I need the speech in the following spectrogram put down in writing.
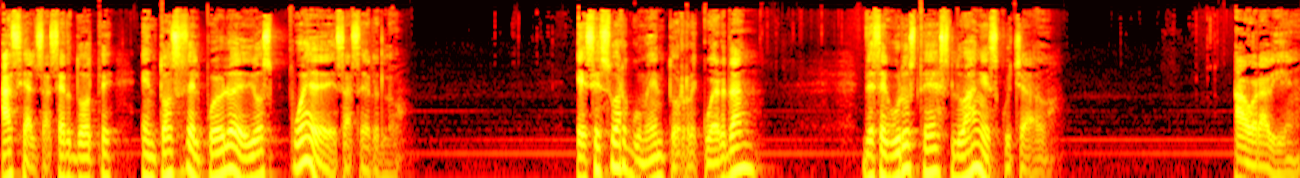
hace al sacerdote, entonces el pueblo de Dios puede deshacerlo. Ese es su argumento, ¿recuerdan? De seguro ustedes lo han escuchado. Ahora bien,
